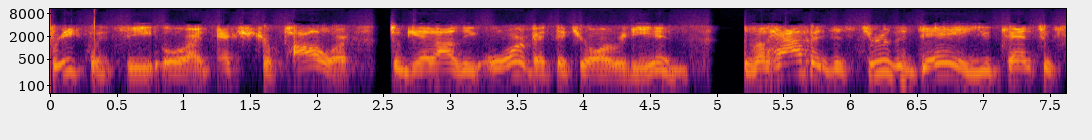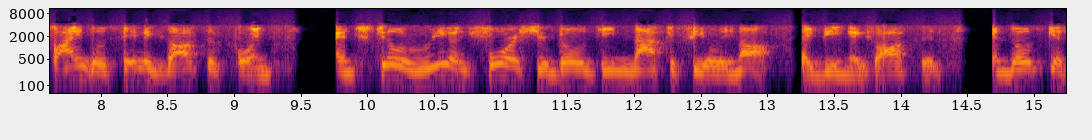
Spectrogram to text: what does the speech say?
frequency or an extra power to get out of the orbit that you're already in. So what happens is through the day, you tend to find those same exhaustive points and still reinforce your ability not to feel enough by being exhausted. And those get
